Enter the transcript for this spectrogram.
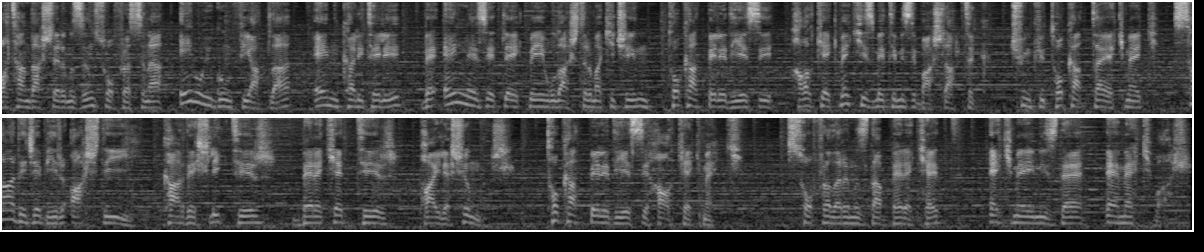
Vatandaşlarımızın sofrasına en uygun fiyatla, en kaliteli ve en lezzetli ekmeği ulaştırmak için Tokat Belediyesi Halk Ekmek hizmetimizi başlattık. Çünkü Tokat'ta ekmek sadece bir aş değil, kardeşliktir, berekettir, paylaşımdır. Tokat Belediyesi Halk Ekmek. Sofralarımızda bereket, ekmeğimizde emek var.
